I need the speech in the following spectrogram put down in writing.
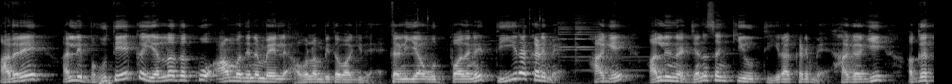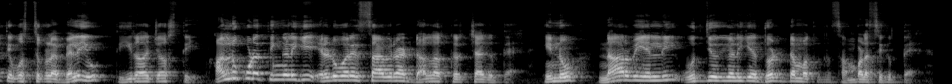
ಆದರೆ ಅಲ್ಲಿ ಬಹುತೇಕ ಎಲ್ಲದಕ್ಕೂ ಆಮದಿನ ಮೇಲೆ ಅವಲಂಬಿತವಾಗಿದೆ. ಸ್ಥಳೀಯ ಉತ್ಪಾದನೆ ತೀರಾ ಕಡಿಮೆ. ಹಾಗೆ ಅಲ್ಲಿನ ಜನಸಂಖ್ಯೆಯು ತೀರಾ ಕಡಿಮೆ. ಹಾಗಾಗಿ ಅಗತ್ಯ ವಸ್ತುಗಳ ಬೆಲೆಯು ತೀರಾ ಜಾಸ್ತಿ. ಅಲ್ಲೂ ಕೂಡ ತಿಂಗಳಿಗೆ ಎರಡೂವರೆ ಸಾವಿರ ಡಾಲರ್ ಖರ್ಚಾಗುತ್ತೆ. ಇನ್ನು ನಾರ್ವೆಯಲ್ಲಿ ಉದ್ಯೋಗಿಗಳಿಗೆ ದೊಡ್ಡ ಮೊತ್ತದ ಸಂಬಳ ಸಿಗುತ್ತೆ.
